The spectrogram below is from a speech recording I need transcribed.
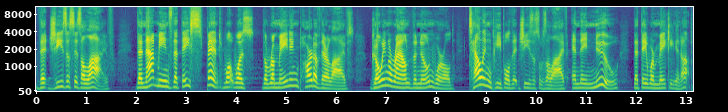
that Jesus is alive, then that means that they spent what was the remaining part of their lives going around the known world telling people that Jesus was alive, and they knew that they were making it up.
